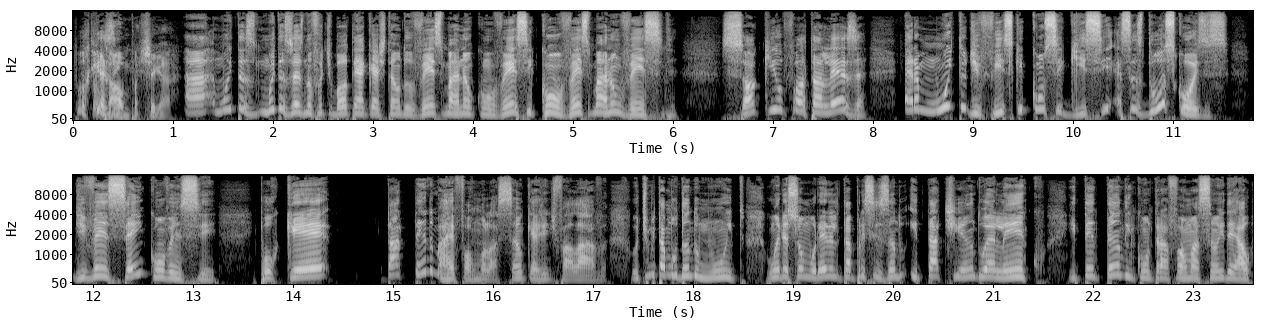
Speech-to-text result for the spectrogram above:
Porque assim, calmo, pode chegar. Ah, muitas, muitas vezes no futebol tem a questão do vence, mas não convence, e convence, mas não vence. Só que o Fortaleza era muito difícil que conseguisse essas duas coisas, de vencer e convencer. Porque tá tendo uma reformulação que a gente falava. O time tá mudando muito. O Anderson Moreira ele tá precisando e tateando o elenco e tentando encontrar a formação ideal.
